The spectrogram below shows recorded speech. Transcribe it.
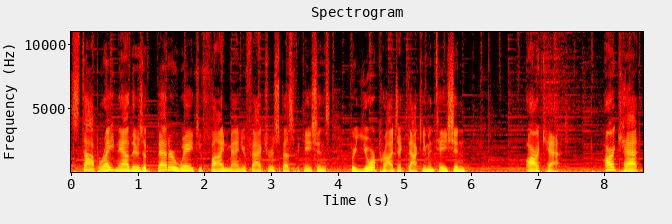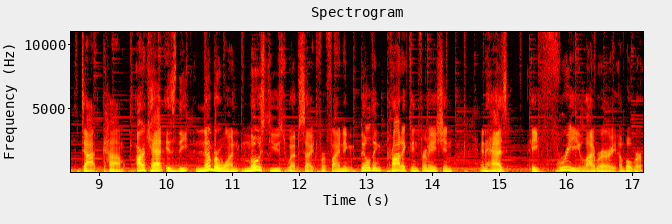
Stop right now. There's a better way to find manufacturer specifications for your project documentation ARCAT. ARCAT.com. ARCAT is the number one most used website for finding building product information and has a free library of over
